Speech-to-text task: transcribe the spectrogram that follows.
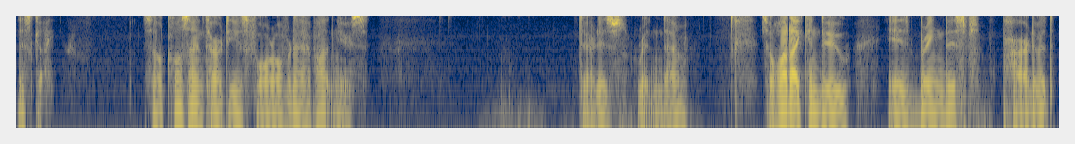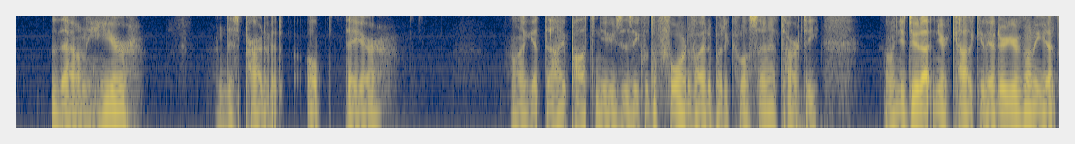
This guy. So cosine 30 is 4 over the hypotenuse. There it is, written down. So what I can do is bring this part of it down here, and this part of it up there. And I get the hypotenuse is equal to 4 divided by the cosine of 30. And when you do that in your calculator, you're going to get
